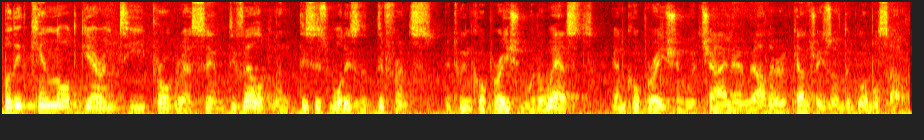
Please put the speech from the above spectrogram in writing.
but it cannot guarantee progress and development. This is what is the difference between cooperation with the West and cooperation with China and the other countries of the global south.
